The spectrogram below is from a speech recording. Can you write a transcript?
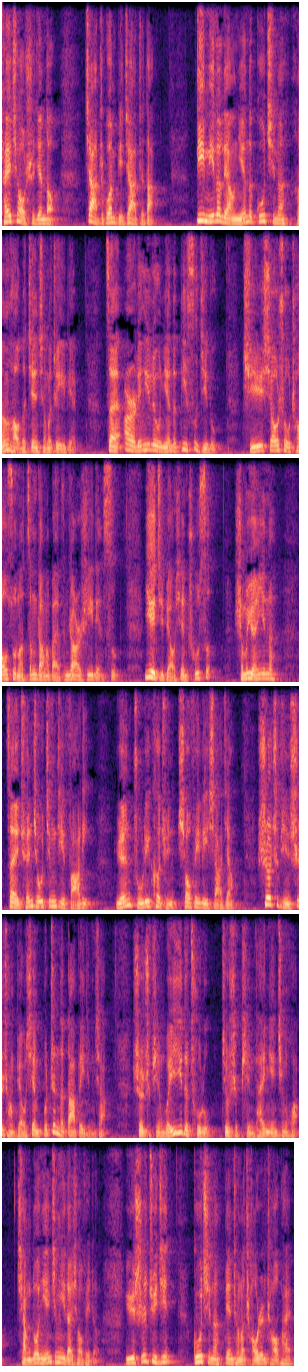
开窍时间到，价值观比价值大。低迷了两年的 GUCCI 呢，很好的践行了这一点。在二零一六年的第四季度，其销售超速呢增长了百分之二十一点四，业绩表现出色。什么原因呢？在全球经济乏力。原主力客群消费力下降，奢侈品市场表现不振的大背景下，奢侈品唯一的出路就是品牌年轻化，抢夺年轻一代消费者。与时俱进，GUCCI 呢变成了潮人潮牌，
